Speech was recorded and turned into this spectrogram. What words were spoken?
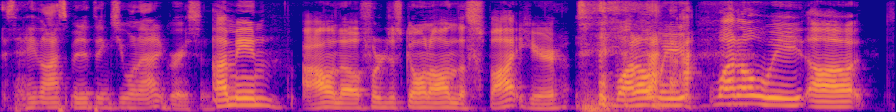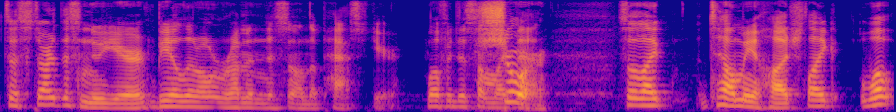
Is there any last minute things you want to add, Grayson? I mean, I don't know if we're just going on the spot here. Why don't we? Why don't we? Uh, to start this new year, be a little reminiscent on the past year. What if we did something like Sure. that? So, like, tell me, Hutch, like, what?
